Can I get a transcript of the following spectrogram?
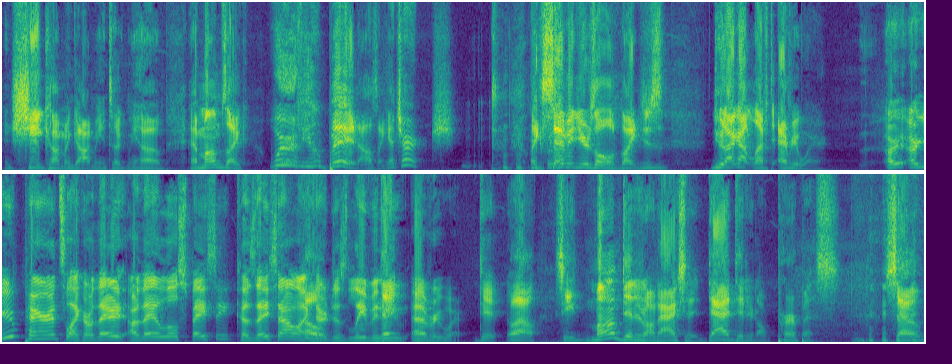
and she come and got me and took me home. And mom's like, "Where have you been?" I was like, "At church." like seven years old. Like just, dude, I got left everywhere. Are are your parents like are they are they a little spacey? Because they sound like Oh, they're just leaving they- you everywhere. Did well. See, mom did it on accident. Dad did it on purpose. So,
